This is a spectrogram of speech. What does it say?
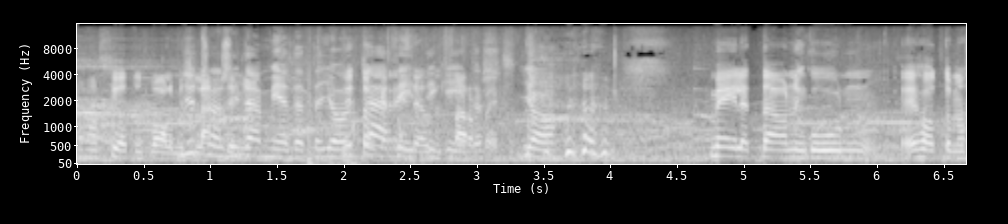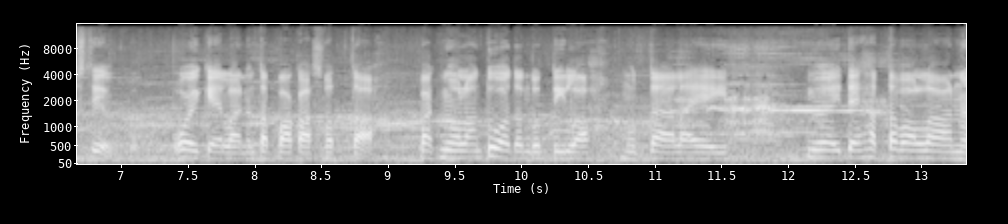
Onhan sijoittunut valmis Nyt se on lähtemään. sitä mieltä, että joo, Nyt tämä riitti, kiitos. tarpeeksi. Joo. Meille tämä on niin kuin ehdottomasti oikeanlainen tapa kasvattaa. Vaikka me ollaan tuotantotila, mutta täällä ei, me ei tehdä tavallaan,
